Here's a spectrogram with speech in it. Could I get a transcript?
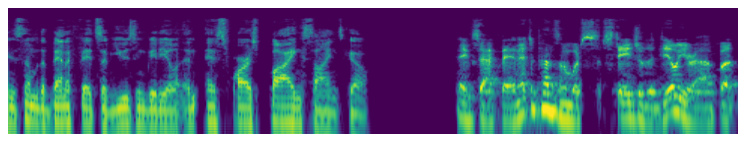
know, some of the benefits of using video and as far as buying signs go. Exactly. And it depends on which stage of the deal you're at. But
